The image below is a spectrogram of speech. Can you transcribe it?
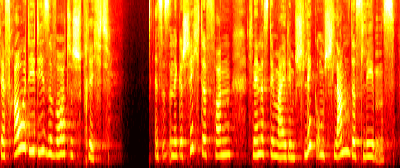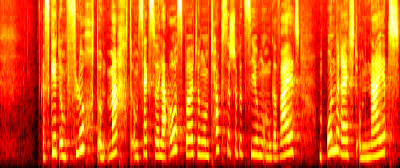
der Frau, die diese Worte spricht. Es ist eine Geschichte von, ich nenne es dem mal, dem Schlick um Schlamm des Lebens. Es geht um Flucht und Macht, um sexuelle Ausbeutung, um toxische Beziehungen, um Gewalt, um Unrecht, um Neid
